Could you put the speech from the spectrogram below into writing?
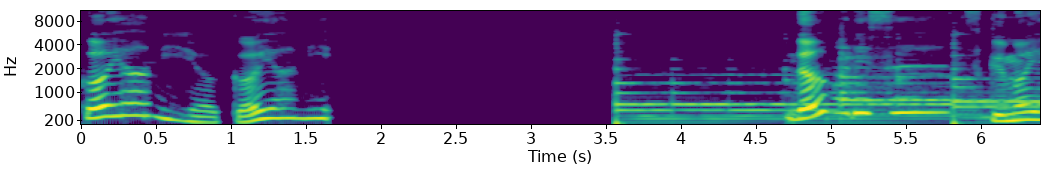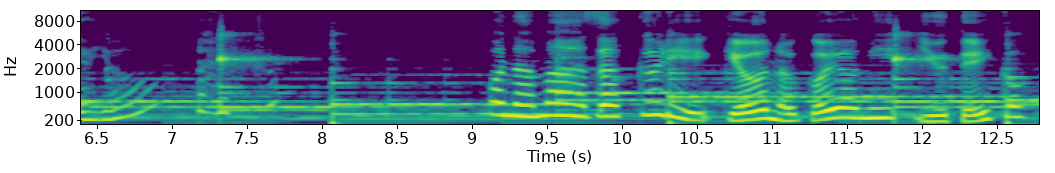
暦よ暦どうもです。つくもやよ。ほなまあざっくり今日の暦言うていこか。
